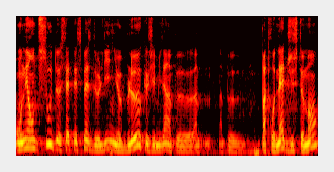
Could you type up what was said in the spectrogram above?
on est en dessous de cette espèce de ligne bleue que j'ai mis là un peu, un, peu pas trop nette, justement,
